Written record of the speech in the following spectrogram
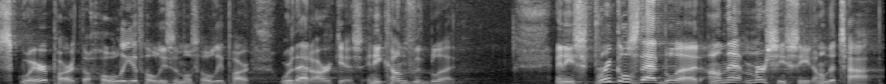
square part, the Holy of Holies, the most holy part, where that ark is. And he comes with blood. And he sprinkles that blood on that mercy seat on the top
